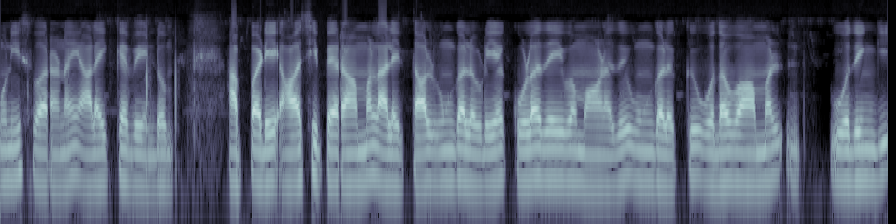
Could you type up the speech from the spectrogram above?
முனீஸ்வரனை அழைக்க வேண்டும். அப்படி ஆசி பெறாமல் அழைத்தால் உங்களுடைய குலதெய்வமானது உங்களுக்கு உதவாமல் ஒதுங்கி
